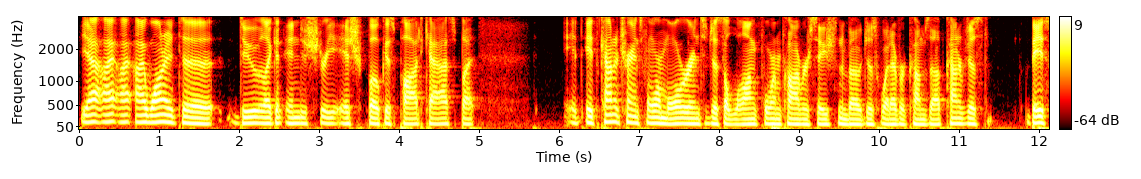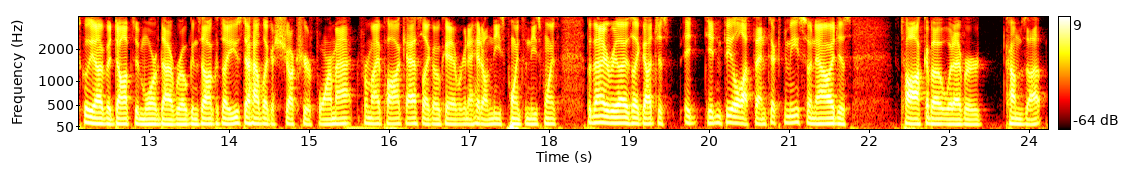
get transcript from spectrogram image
Yeah, I, I, I wanted to do like an industry ish focused podcast, but it, it's kind of transformed more into just a long form conversation about just whatever comes up. Kind of just basically, I've adopted more of that Rogan style because I used to have like a structured format for my podcast. Like, okay, we're going to hit on these points and these points. But then I realized like that just, it didn't feel authentic to me. So now I just talk about whatever comes up.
